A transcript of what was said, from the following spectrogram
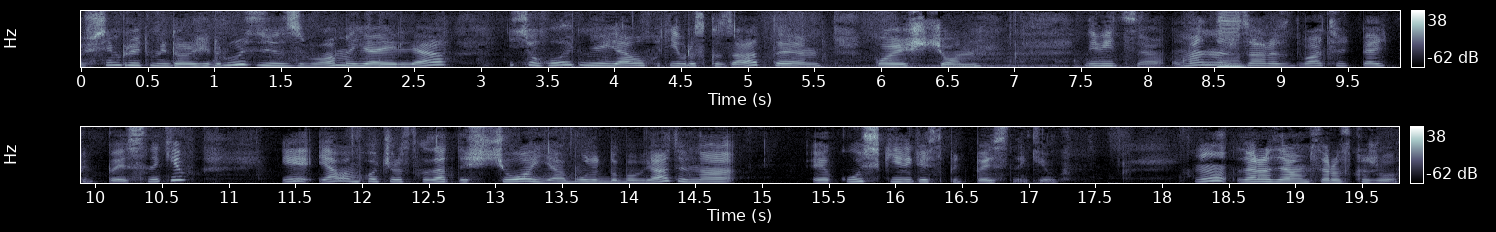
Всім привіт, мої дорогі друзі! З вами я Ілля. І сьогодні я вам хотів розказати кое-що. Дивіться, у мене зараз 25 підписників, і я вам хочу розказати, що я буду додати на якусь кількість підписників. Ну, зараз я вам все розкажу.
